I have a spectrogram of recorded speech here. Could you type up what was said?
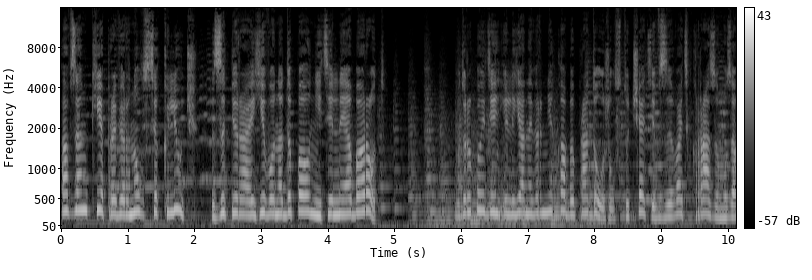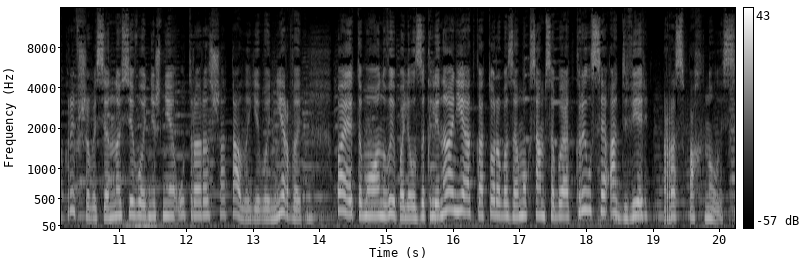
а в замке провернулся ключ, запирая его на дополнительный оборот. В другой день Илья наверняка бы продолжил стучать и взывать к разуму закрывшегося, но сегодняшнее утро расшатало его нервы, поэтому он выпалил заклинание, от которого замок сам собой открылся, а дверь распахнулась.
